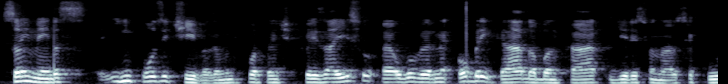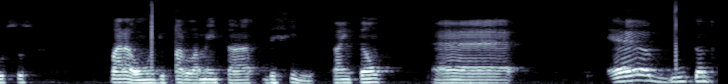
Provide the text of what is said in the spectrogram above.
São emendas impositivas, é muito importante frisar isso. É, o governo é obrigado a bancar e direcionar os recursos para onde o parlamentar definir. Tá? Então, é, é um tanto,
